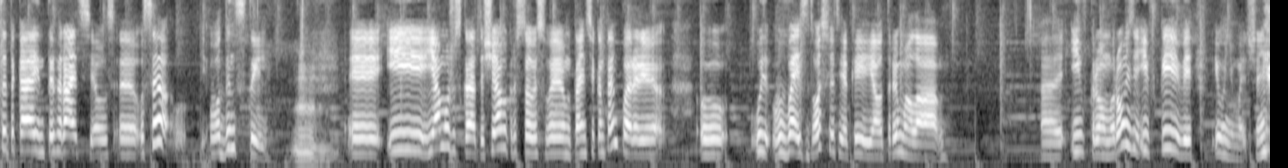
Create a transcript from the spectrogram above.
це така інтеграція, е, усе в один стиль. Мгм. Е, І я можу сказати, що я використовую в своєму танці контемпорарі увесь досвід, який я отримала і в Кривому Розі, і в Києві, і у Німеччині.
